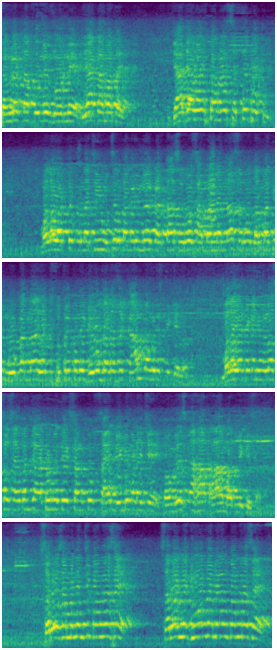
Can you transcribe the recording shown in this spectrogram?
संघटना फोडणे जोडणे या कामात आहे ज्या ज्या वेळेस काँग्रेस सत्तेत होती मला वाटतं कोणाची उचल मागणी न करता सर्वसामान्यांना सर्व धर्मातील लोकांना एक सूत्रीपणे घेऊन जाण्याचं काम काँग्रेसने केलं. मला या ठिकाणी विलासराव साहेबांच्या आठवणीत एक सांगतो साहेब नेहमी म्हणायचे काँग्रेस का हात आम आदमी केसा? सर्वसामान्यांची काँग्रेस आहे. सर्वांना घेऊन जाणारी काँग्रेस आहे.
